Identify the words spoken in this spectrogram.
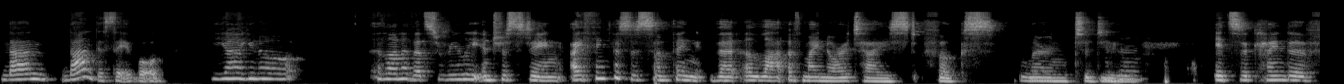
non non-disabled yeah you know Ilana, that's really interesting. I think this is something that a lot of minoritized folks learn mm-hmm. to do. Mm-hmm. It's a kind of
